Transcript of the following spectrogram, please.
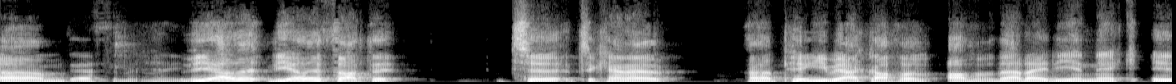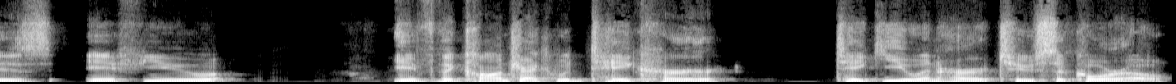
um definitely. the other the other thought that to to kind of uh, piggyback off of off of that idea nick is if you if the contract would take her take you and her to socorro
